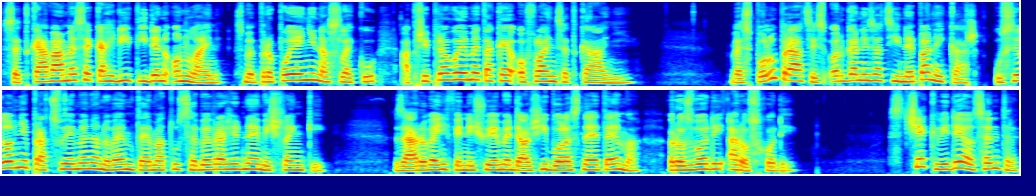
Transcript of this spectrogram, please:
Setkáváme se každý týden online, jsme propojeni na Slacku a připravujeme také offline setkání. Ve spolupráci s organizací Nepanikař usilovně pracujeme na novém tématu sebevražedné myšlenky. Zároveň finišujeme další bolestné téma – rozvody a rozchody. S Czech Video Center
